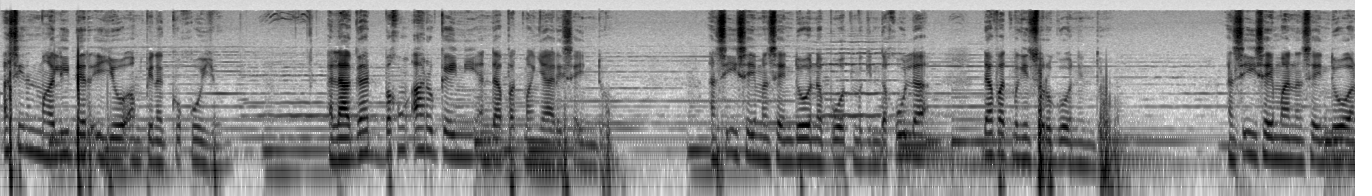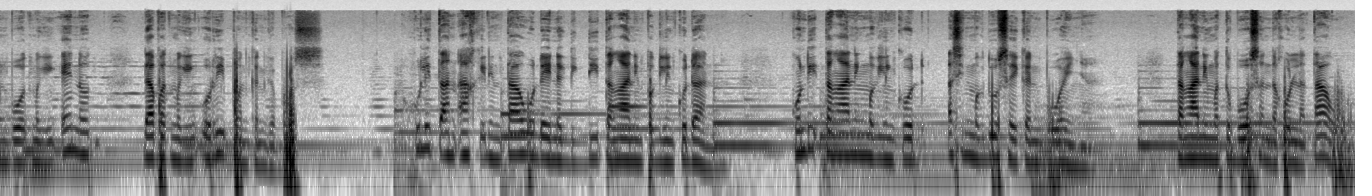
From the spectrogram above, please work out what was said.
Asin ang mga lider iyo ang pinagkukuyo. Alagad bakong arog kay ni ang dapat mangyari sa Indo. Ang si isay man sa Indo na buot maging dakula, dapat maging surugoon Indo ang si isay man ang sa indoan buot maging enot, dapat maging uripon kan gabos. Huli taan akin in tao day nagdigdi tanganing paglingkudan, kundi tanganing maglingkod asin magdusay kan buhay niya. Tanganing matubos ang dakol na tao.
